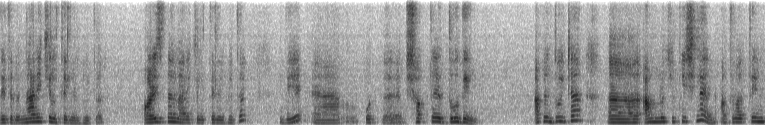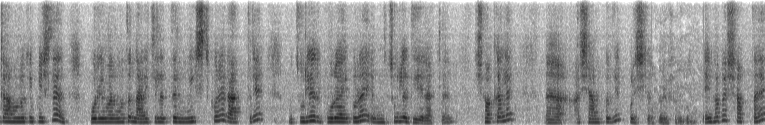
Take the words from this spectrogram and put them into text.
দিতে পারেন, নারিকেল তেলের ভিতর অরিজিনাল নারিকেল তেলের ভিতর দিয়ে সপ্তাহে দুদিন আপনি দুইটা আমলকি পিষলেন অথবা তিনটা আমলকি পিষলেন, পরিমাণ মতো নারিকেলের তেল মিক্সড করে রাত্রে চুলের গোড়ায় গোড়ায় এবং চুলে দিয়ে রাখলেন। সকালে শ্যাম্পু দিয়ে পরিষ্কার করে ফেলবেন। এইভাবে সপ্তাহে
